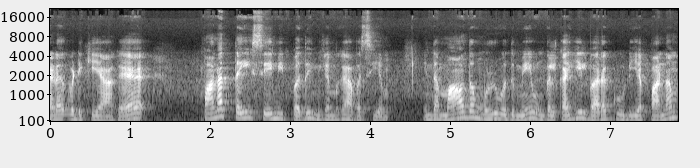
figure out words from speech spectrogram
நடவடிக்கையாக பணத்தை சேமிப்பது மிக மிக அவசியம். இந்த மாதம் முழுவதுமே உங்கள் கையில் வரக்கூடிய பணம்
